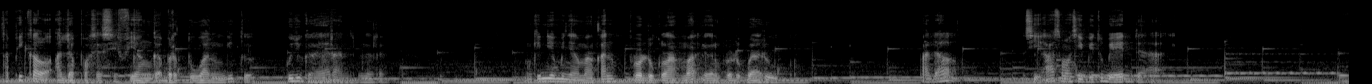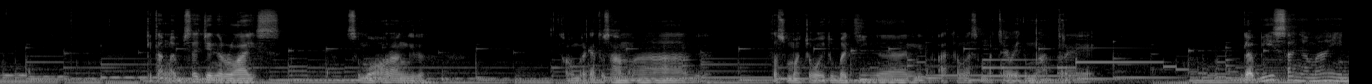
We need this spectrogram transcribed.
Tapi kalau ada posesif yang gak bertuan gitu gue juga heran sebenarnya. Mungkin dia menyamakan produk lama dengan produk baru padahal si A sama si B itu beda kita nggak bisa generalize semua orang gitu. Kalau mereka itu sama gitu. Atau semua cowok itu bajingan gitu. Atau nggak semua cewek itu matre. Nggak bisa nyamain.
